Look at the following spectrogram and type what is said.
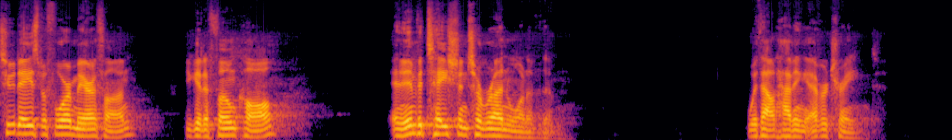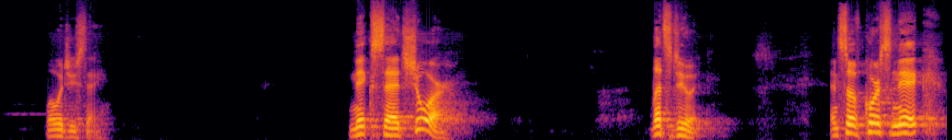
Two days before a marathon, you get a phone call, an invitation to run one of them without having ever trained. What would you say? Nick said, Sure. Let's do it. And so, of course, Nick,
